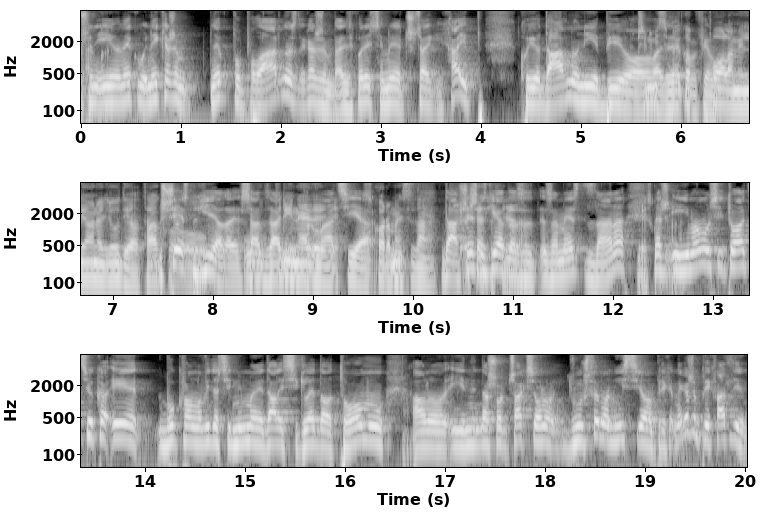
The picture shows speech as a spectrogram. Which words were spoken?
što i neku, ne kažem, neku popularnost, da kažem, da koristim reč čak i hype, koji odavno nije bio Čini ovaj, preko film. pola miliona ljudi, ali tako? 600.000 je sad zadnja informacija. Skoro mesec dana. Da, 600.000 za, za mesec dana. Znači, i imamo situaciju kao, e, bukvalno video si mimo je da li si gledao tomu, a ono, i znaš, čak se ono, društveno nisi, ono, prihvat, ne kažem prihvatljiv,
